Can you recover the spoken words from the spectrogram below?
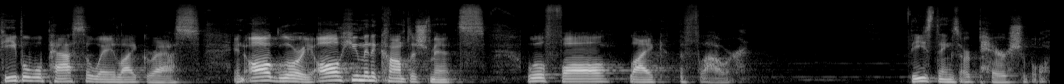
People will pass away like grass. And all glory, all human accomplishments, will fall like the flower. These things are perishable.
